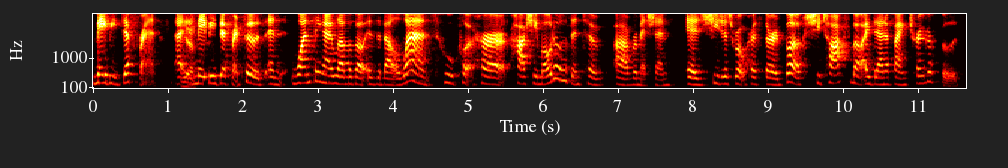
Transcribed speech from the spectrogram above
may be different. Uh, Yeah. It may be different foods. And one thing I love about Izabella Wentz, who put her Hashimoto's into uh, remission, is she just wrote her third book. She talks about identifying trigger foods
